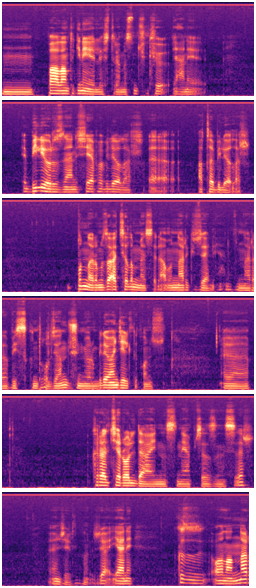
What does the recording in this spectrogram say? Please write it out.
Hmm, bağlantı yine yerleştiremezsin. Çünkü yani e, biliyoruz yani şey yapabiliyorlar e, atabiliyorlar. Bunlarımızı açalım mesela. Bunlar güzel yani. Bunlara bir sıkıntı olacağını düşünmüyorum. Bir de öncelikli konuşsun. E, kraliçe rol de aynısını yapacağız gençler öncelikli konuşacağız. Yani kız olanlar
